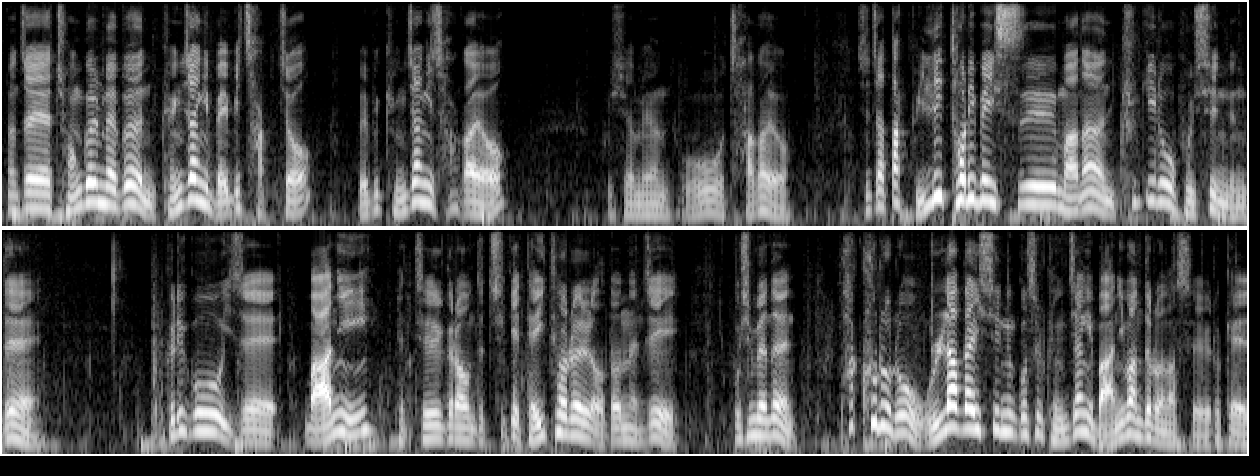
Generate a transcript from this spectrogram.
현재 정글 map은 굉장히 map이 작죠? map이 굉장히 작아요. 보시면 오 작아요. 진짜 딱 military base만한 크기로 볼 수 있는데 그리고 이제 많이 배틀그라운드 측에 데이터를 얻었는지 보시면은 파크루로 올라갈 수 있는 곳을 굉장히 많이 만들어 놨어요. 이렇게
